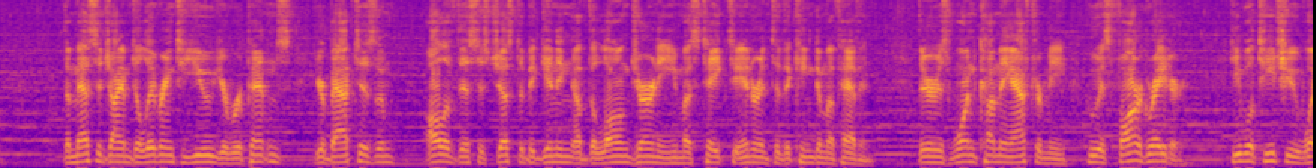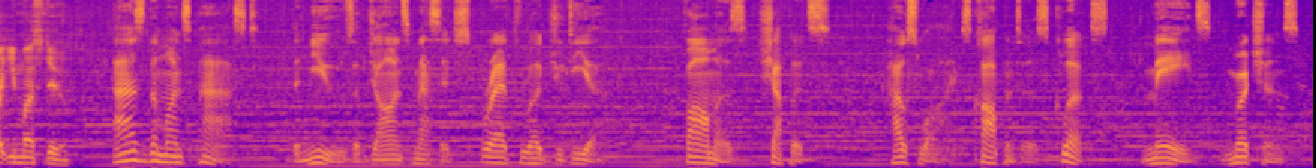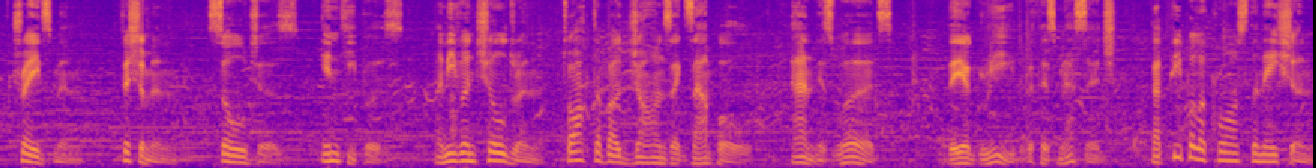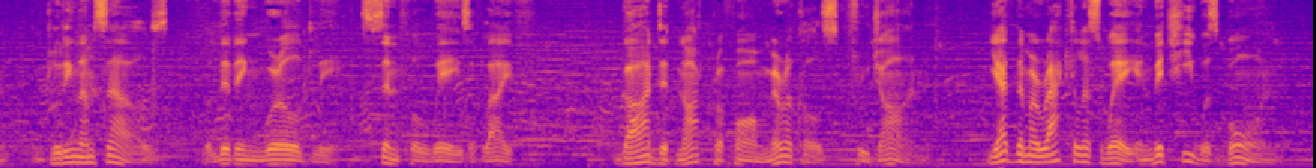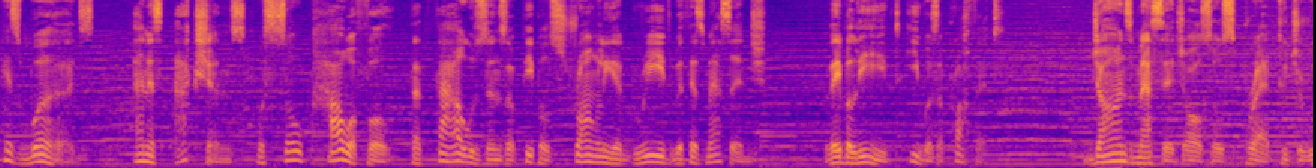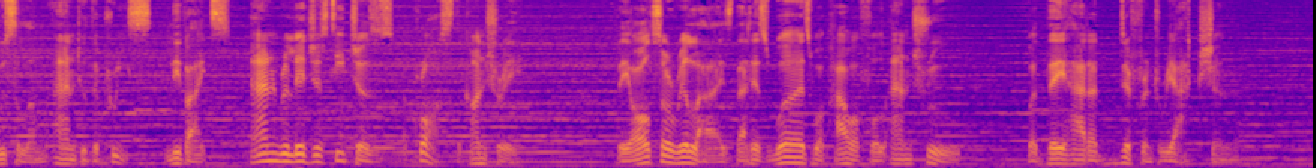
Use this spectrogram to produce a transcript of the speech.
The message I am delivering to you, your repentance, your baptism, all of this is just the beginning of the long journey you must take to enter into the kingdom of heaven. There is one coming after me who is far greater. He will teach you what you must do. As the months passed, the news of John's message spread throughout Judea. Farmers, shepherds, housewives, carpenters, clerks, maids, merchants, tradesmen, fishermen, soldiers, innkeepers, and even children talked about John's example and his words. They agreed with his message that people across the nation, including themselves, were living worldly, sinful ways of life. God did not perform miracles through John. Yet the miraculous way in which he was born, his words, and his actions were so powerful that thousands of people strongly agreed with his message. They believed he was a prophet. John's message also spread to Jerusalem and to the priests, Levites, and religious teachers across the country. They also realized that his words were powerful and true, but they had a different reaction.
